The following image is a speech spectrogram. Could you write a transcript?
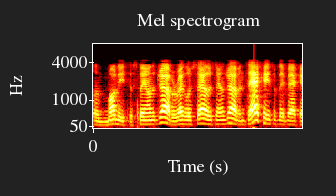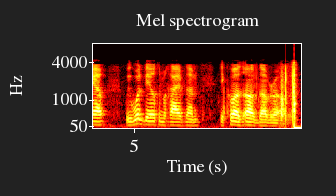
uh, money to stay on the job, a regular salary to stay on the job, in that case, if they back out, we would be able to mechayiv them because of the others.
